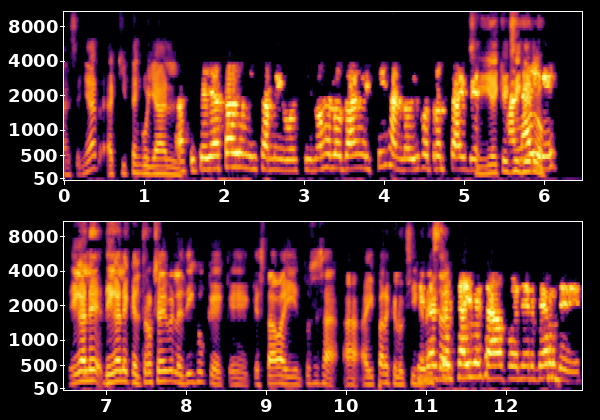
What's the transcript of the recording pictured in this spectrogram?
enseñar. Aquí tengo ya el... Así que ya saben mis amigos, si no se lo dan, exijan, lo dijo Truck Cyber. Sí, hay que exigirlo. Dígale, dígale que el Truck Cyber les dijo que, que, estaba ahí, entonces ahí para que lo exijan. Si el Truck Cyber se va a poner verde.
